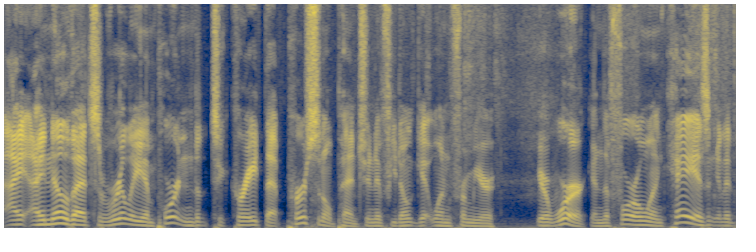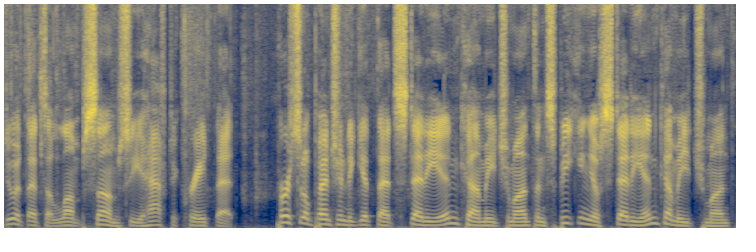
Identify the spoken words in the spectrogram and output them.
I, I know that's really important to create that personal pension if you don't get one from your your work. And the 401k isn't going to do it. That's a lump sum. So you have to create that personal pension to get that steady income each month. And speaking of steady income each month,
